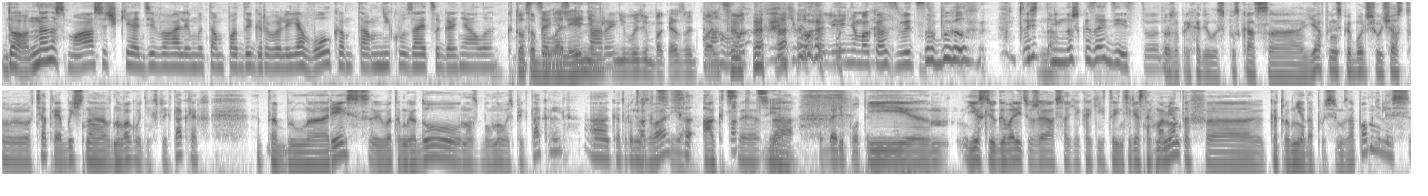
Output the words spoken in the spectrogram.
Да, на нас масочки одевали, мы там подыгрывали. Я волком там Нику Зайца гоняла. Кто-то был оленем, не будем показывать А, пальцем. вот, Егор оленем, оказывается, был. То есть Да. немножко задействован. Тоже приходилось спускаться. Я, в принципе, больше участвую в театре обычно в новогодних спектаклях. Это был э, рейс, и в этом году у нас был новый спектакль, а, который называется «Акция». Акция. Да. Гарри Поттер. И э, если говорить уже о всяких каких-то интересных моментах, э, которые мне, допустим, запомнились,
